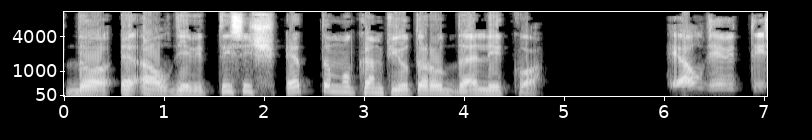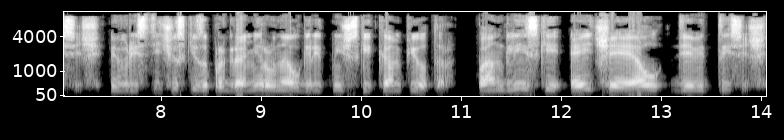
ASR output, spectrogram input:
до EAL-9000 этому компьютеру далеко. EAL-9000 — эвристически запрограммированный алгоритмический компьютер, по-английски HAL-9000,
